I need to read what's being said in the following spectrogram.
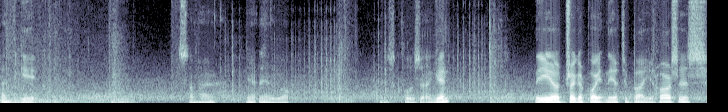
And the gate. Somehow. Yeah, there we go. Let's close it again. The uh, trigger point there to buy your horses.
